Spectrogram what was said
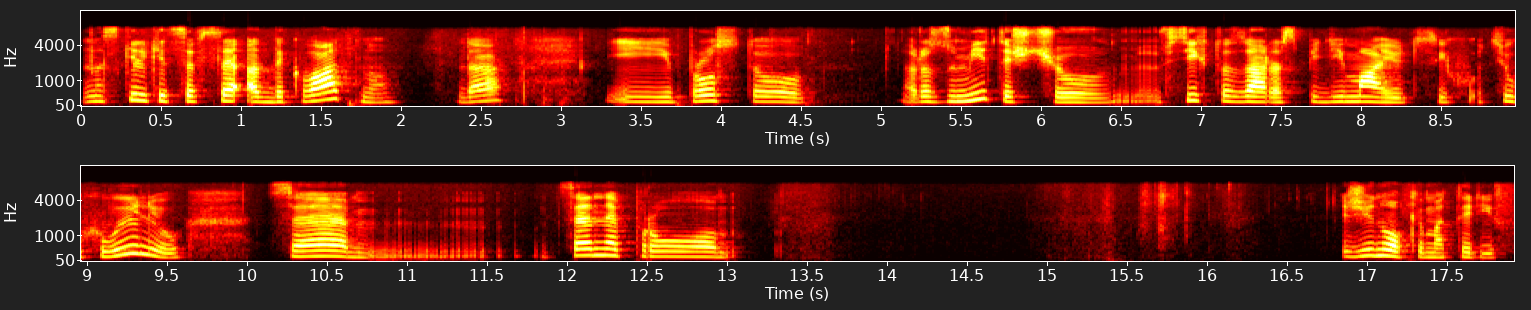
наскільки це все адекватно, да? і просто розуміти, що всі, хто зараз підіймають ці, цю хвилю, це, це не про жінок і матерів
